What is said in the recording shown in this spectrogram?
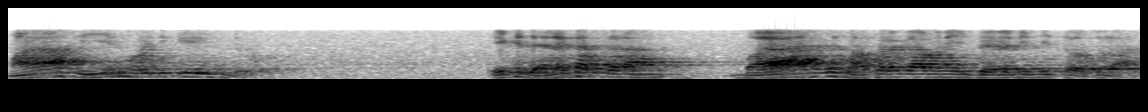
මනස සියෙන් ওই දිගේ ඉන්න ඕනේ. ඒක දැනගත්තා නම් භයානක සසර ගමනේ පෙර නිමිත උතුරා.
